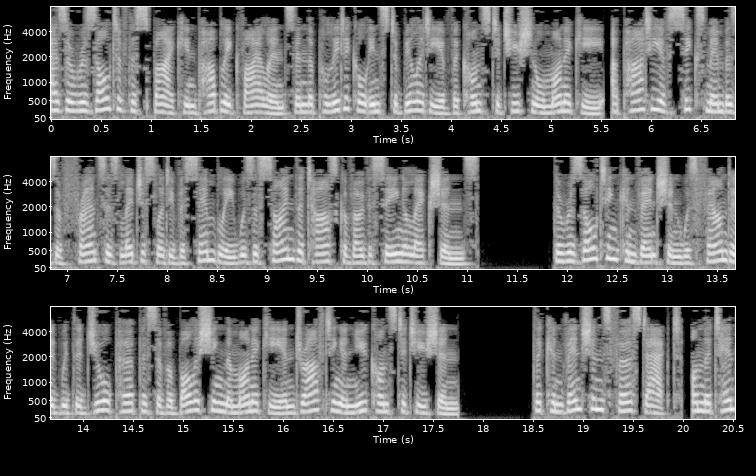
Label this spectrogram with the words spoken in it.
As a result of the spike in public violence and the political instability of the constitutional monarchy, a party of six members of France's Legislative Assembly was assigned the task of overseeing elections. The resulting convention was founded with the dual purpose of abolishing the monarchy and drafting a new constitution. The convention's first act, on 10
